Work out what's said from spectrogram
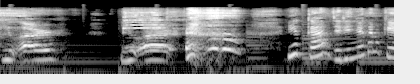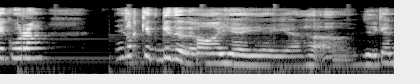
you are you are, Iya kan? Jadinya kan kayak kurang nyelkit gitu loh. oh iya iya iya jadi kan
